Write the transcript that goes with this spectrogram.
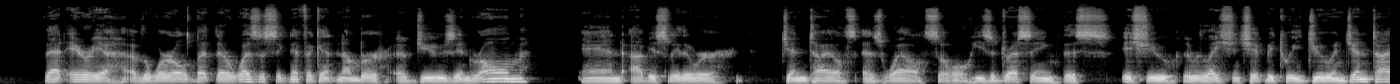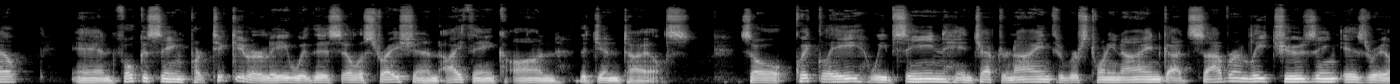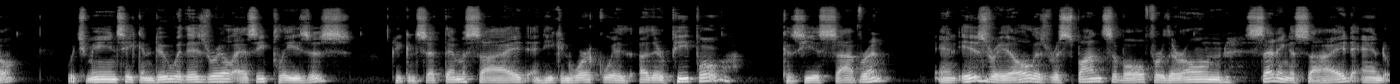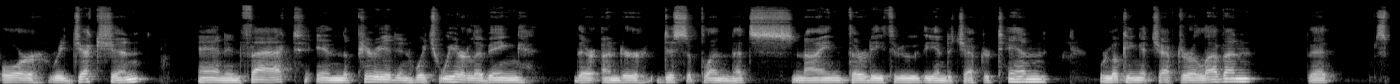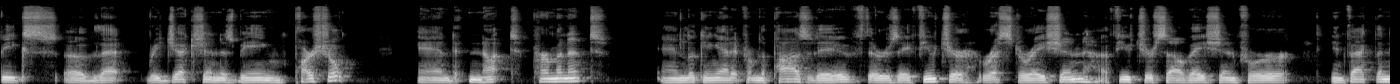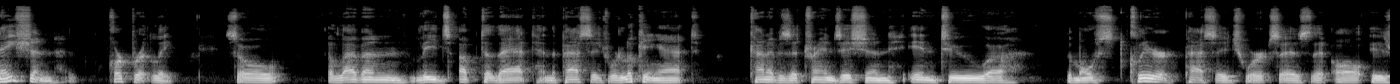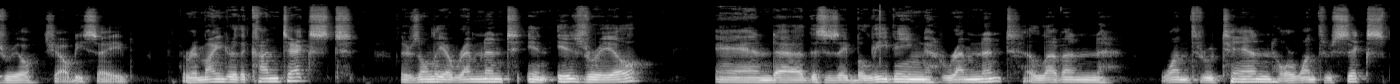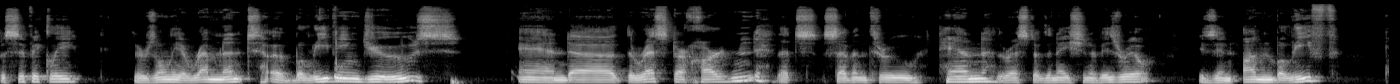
that area of the world. But there was a significant number of Jews in Rome, and obviously there were Gentiles as well. So he's addressing this issue, the relationship between Jew and Gentile, and focusing particularly with this illustration, I think, on the Gentiles. So, quickly, we've seen in chapter 9 through verse 29 God sovereignly choosing Israel, which means he can do with Israel as he pleases. He can set them aside and he can work with other people because he is sovereign and Israel is responsible for their own setting aside and or rejection. And in fact in the period in which we are living they're under discipline. That's 930 through the end of chapter 10 we're looking at chapter 11 that speaks of that rejection as being partial and not permanent and looking at it from the positive, there's a future restoration, a future salvation for, in fact, the nation corporately. So 11 leads up to that, and the passage we're looking at kind of is a transition into uh, the most clear passage where it says that all Israel shall be saved. A reminder of the context there's only a remnant in Israel and uh, this is a believing remnant, 11, 1 through 10, or 1 through 6 specifically. There's only a remnant of believing Jews, and uh, the rest are hardened. That's 7 through 10. The rest of the nation of Israel is in unbelief.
